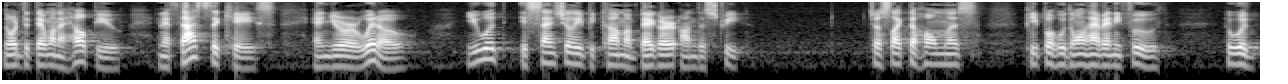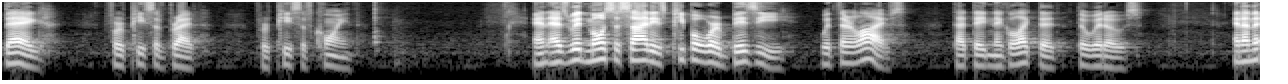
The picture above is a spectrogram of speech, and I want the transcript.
nor did they want to help you. And if that's the case, and you're a widow, you would essentially become a beggar on the street. Just like the homeless, people who don't have any food, who would beg for a piece of bread, for a piece of coin. And as with most societies, people were busy with their lives, that they neglected the widows. And then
